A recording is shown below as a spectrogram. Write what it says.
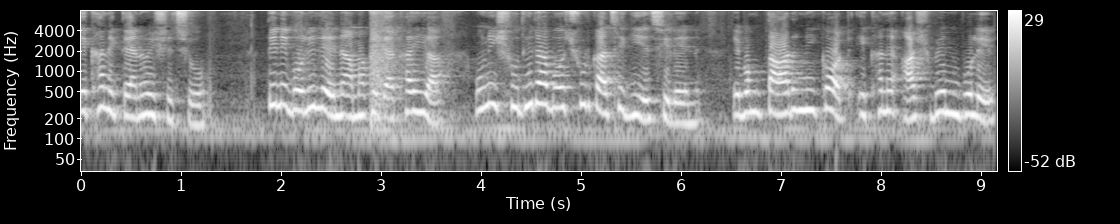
এখানে কেন এসেছ? তিনি বলিলেন, আমাকে দেখাইয়া উনি সুধীরা বসুর কাছে গিয়েছিলেন এবং তার নিকট এখানে আসবেন বলে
